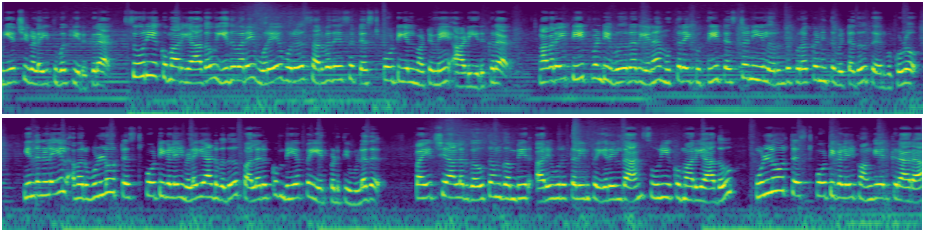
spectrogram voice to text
முயற்சிகளை துவக்கியிருக்கிறார். சூரியகுமார் யாதவ் இதுவரை ஒரே ஒரு சர்வதேச டெஸ்ட் போட்டியில் மட்டுமே ஆடியிருக்கிறார். அவரை டி டுவெண்டி வீரர் என முத்திரை குத்தி டெஸ்ட் அணியில் இருந்து புறக்கணித்து விட்டது தேர்வுக்குழு. இந்த நிலையில் அவர் உள்ளூர் டெஸ்ட் போட்டிகளில் விளையாடுவது பலருக்கும் வியப்பை ஏற்படுத்தியுள்ளது. பயிற்சியாளர் கௌதம் கம்பீர் அறிவுறுத்தலின் பெயரில்தான் சூரியகுமார் யாதவ் உள்ளூர் டெஸ்ட் போட்டிகளில் பங்கேற்கிறாரா?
